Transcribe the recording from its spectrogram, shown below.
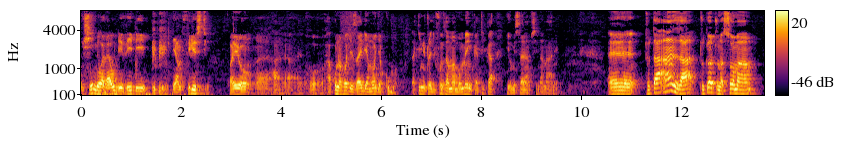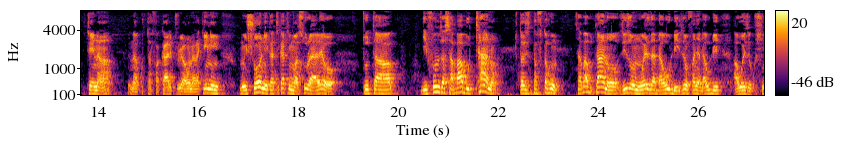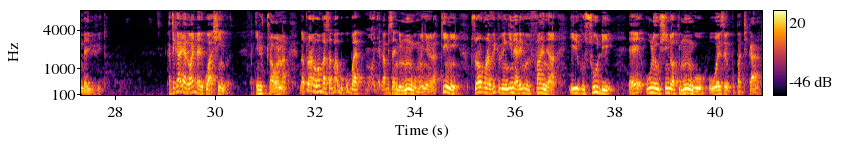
ushindi wa Daudi dhidi ya Mfilisti. Kwa hiyo uh, ha, hakuna hoja zaidi ya moja kubwa, lakini tutajifunza mambo mengi katika hiyo mistari 58. Eh tutaanza tukiwa tunasoma tena na kutafakari tuliyoona lakini mwishoni katikati mwa sura ya leo tutajifunza sababu tano. Tutazitafuta humu. Sababu tano zilizomweza Daudi zilizomfanya Daudi aweze kushinda hivi vita. Katika hali ya kawaida alikuwa ashindwe. Lakini tutaona. Na tunaona kwamba sababu kubwa moja kabisa ni Mungu mwenyewe. Lakini tunaona kuna vitu vingine alivyovifanya ili kusudi eh, ule ushindi wa kimungu uweze kupatikana.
